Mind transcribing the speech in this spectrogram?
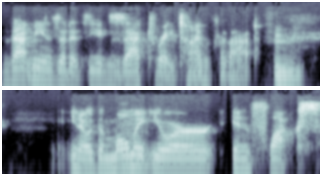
that means that it's the exact right time for that hmm you know, the moment you're in flux,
